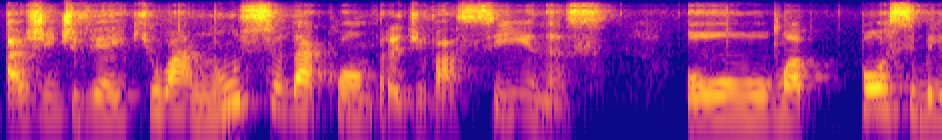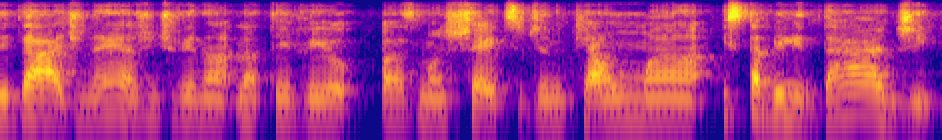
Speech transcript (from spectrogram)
a gente vê aí que o anúncio da compra de vacinas ou uma possibilidade, né? A gente vê na, na TV as manchetes dizendo que há uma estabilidade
